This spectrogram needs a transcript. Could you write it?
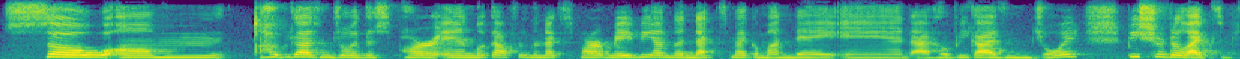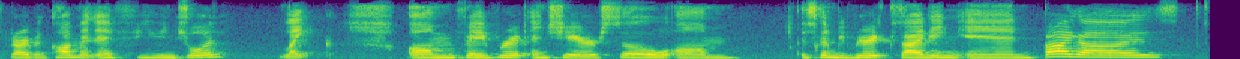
So, um, I hope you guys enjoyed this part, and look out for the next part, maybe on the next Mega Monday, and I hope you guys enjoy. Be sure to like, subscribe, and comment if you enjoyed. Like, um, favorite, and share. So, um, it's going to be very exciting, and bye, guys!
